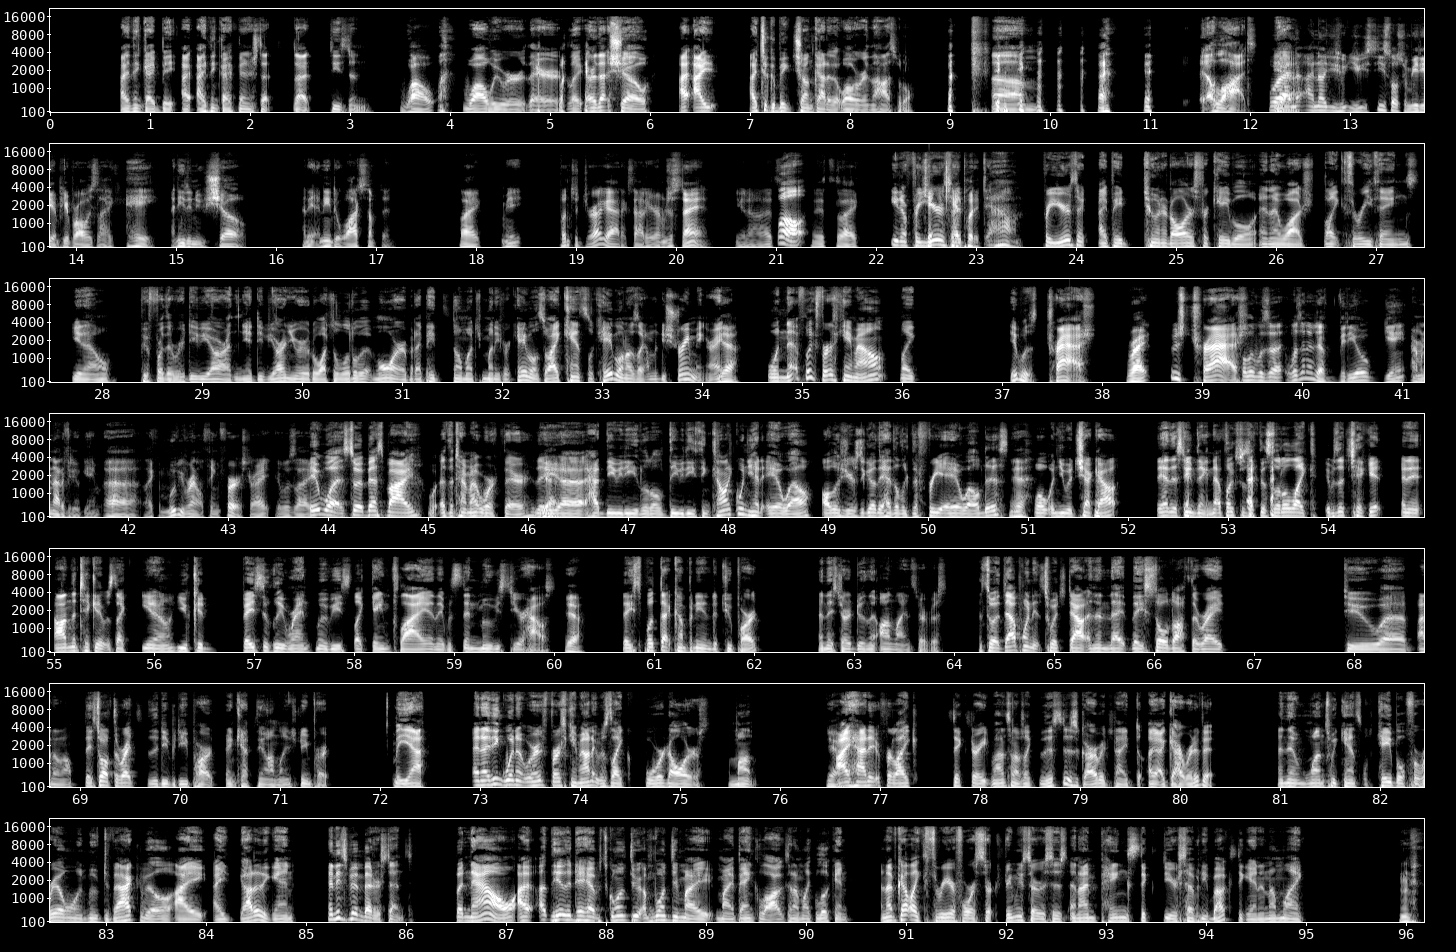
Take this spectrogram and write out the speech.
I think I, ba- I I think I finished that that season Wow. while we were there, like or that show. I I, I took a big chunk out of it while we were in the hospital. Um, a lot. Well, yeah. kn- I know you you see social media and people are always like, "Hey, I need a new show. I need I need to watch something." Like me, a bunch of drug addicts out here. I'm just saying. You know, it's Well, it's like you know, for can't- years I can't put it down. for years I- I paid two hundred dollars for cable, and I watched like three things. You know, before there were DVR, and then you had DVR, and you were able to watch a little bit more. But I paid so much money for cable, so I canceled cable, and I was like, I'm gonna do streaming, right? Yeah. When Netflix first came out, like it was trash. Right. It was trash. Well, it was a wasn't it a video game? I mean, not a video game. Uh, like a movie rental thing first, right? It was like It was so at Best Buy at the time I worked there. They Yeah. uh, had DVD little DVD thing, kind of like when you had AOL all those years ago. They had the, like the free AOL disc. Yeah. Well, when you would check out, they had the same thing. Netflix was like this little like it was a ticket, and it, on the ticket it was like you know you could basically rent movies like GameFly, and they would send movies to your house. Yeah. They split that company into two parts, and they started doing the online service. And so at that point it switched out, and then they they sold off the rights to uh, I don't know they still have the rights to the DVD part and kept the online stream part. But yeah, and I think when it, when it first came out, it was like four dollars a month. Yeah. I had it for like six or eight months, and I was like, "This is garbage," and I I got rid of it. And then once we canceled cable for real when we moved to Vacaville, I I got it again, and it's been better since. But now, I the other day I was going through I'm going through my my bank logs, and I'm like looking, and I've got like three or four streaming services, and I'm paying sixty or seventy bucks again, and I'm like,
